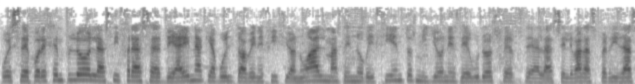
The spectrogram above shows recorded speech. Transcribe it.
Pues, eh, por ejemplo, las cifras eh, de AENA que ha vuelto a beneficio anual, más de 900 millones de euros frente a las elevadas pérdidas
